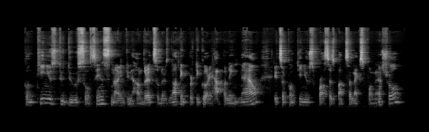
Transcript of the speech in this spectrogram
continues to do so since 1900 so there's nothing particularly happening now it's a continuous process but it's an exponential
